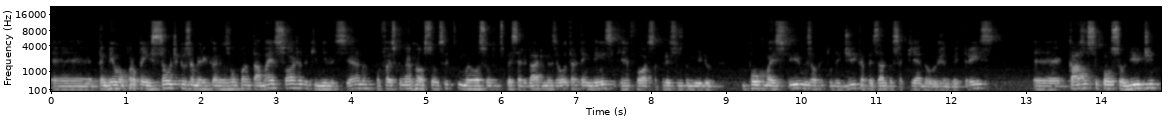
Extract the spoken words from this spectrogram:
é, também uma propensão de que os americanos vão plantar mais soja do que milho esse ano. Confesso que não é meu assunto, é um assunto de especialidade, mas é outra tendência que reforça preços do milho um pouco mais firmes, ao que tudo indica, apesar dessa queda hoje no B3. É, caso se consolide,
